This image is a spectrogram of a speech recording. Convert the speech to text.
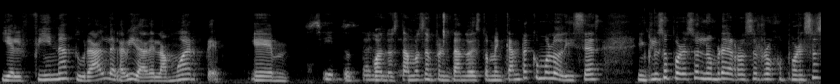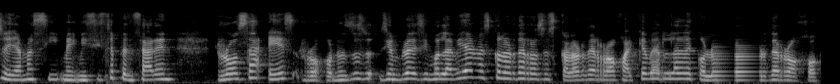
y el fin natural de la vida, de la muerte. Sí, totalmente. Cuando estamos enfrentando esto. Me encanta cómo lo dices. Incluso por eso el nombre de Rosa es rojo. Por eso se llama así. Me, hiciste pensar en Rosa es rojo. Nosotros siempre decimos, la vida no es color de rosa, es color de rojo. Hay que verla de color de rojo.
